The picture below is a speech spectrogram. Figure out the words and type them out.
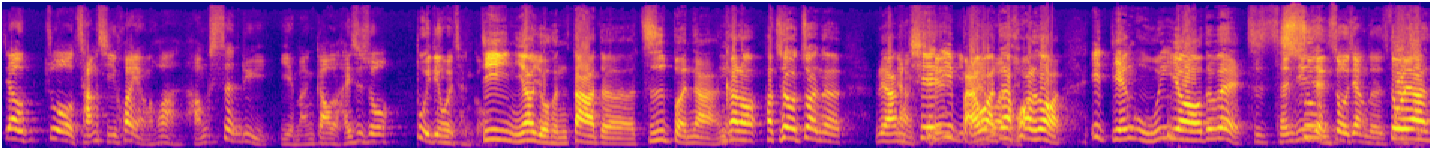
要做长期豢养的话，好像胜率也蛮高的，还是说？不一定会成功。第一，你要有很大的资本啊！你看哦，他最后赚了两千一百万，再花了多少？一点五亿哦，对不对？只曾经忍受这样的。对啊，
